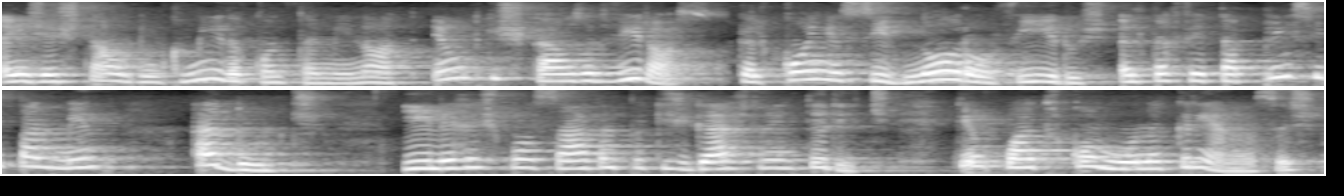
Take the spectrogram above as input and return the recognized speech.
a ingestão de uma comida contaminada é uma das causas de virose. Aquele conhecido norovírus, ele afeta principalmente adultos e ele é responsável por que gastroenterites, que é um quadro comum nas crianças,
